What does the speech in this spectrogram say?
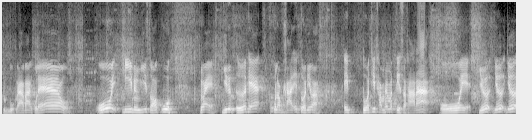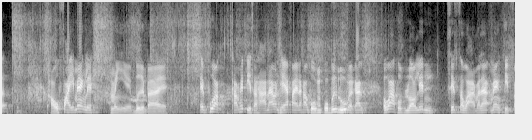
มันบุกหน้าบ้านกูแล้ว โอ้ยบีหนึ่งบีสองกูห่วยยืนเออแท้ กูรำคาญไอ้ตัวนี้ว่ะ ไอ้ตัวที่ทำให้มันติดสถานะ โอ้ย เยอะเยอะเยอะเผาไฟแม่งเลย ไม่เบิร์นไป ไอ้พวกทำให้ติดสถานะมันแพ้ไฟนะครับ ผมผมเพิ่งรู้เหมือนกัน เพราะว่าผมลองเล่นเซตสว่านมาแล้วแม่งติดไฟ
